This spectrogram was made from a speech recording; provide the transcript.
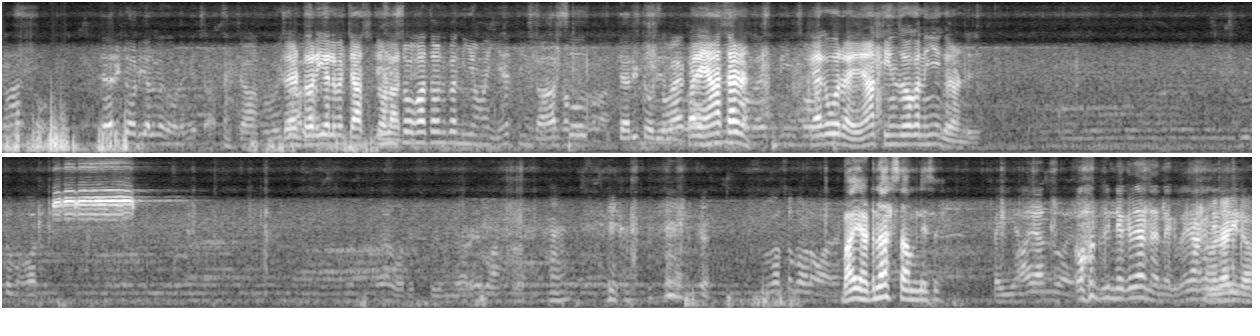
चार सौ। टेरिटोरियल में दौड़ेंगे चार सौ। टेरिटोरियल में चार सौ दौड़ा तीन सौ का तो उनका नियम ही है चार सौ टेरिटोरियल पर यहाँ सर क्या बोल रहे हैं? यहाँ तीन सौ का नहीं है ग्राउंड जी तो बहुत। भाई हटना सामने से। कौन की निकले ना निकले? उधर ही रहो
